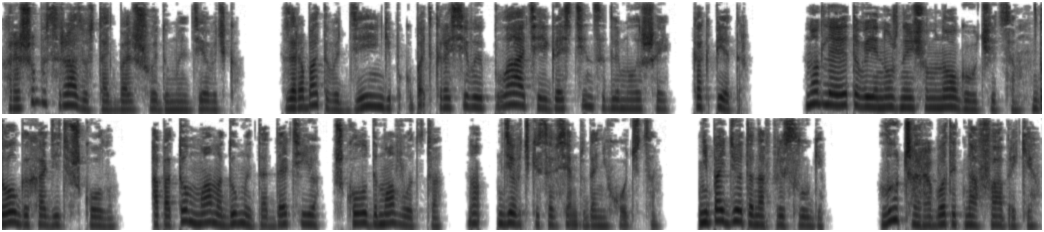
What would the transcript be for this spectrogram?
Хорошо бы сразу стать большой, думает девочка зарабатывать деньги, покупать красивые платья и гостинцы для малышей, как Петр. Но для этого ей нужно еще много учиться, долго ходить в школу. А потом мама думает отдать ее в школу домоводства, но девочке совсем туда не хочется. Не пойдет она в прислуги. Лучше работать на фабрике,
